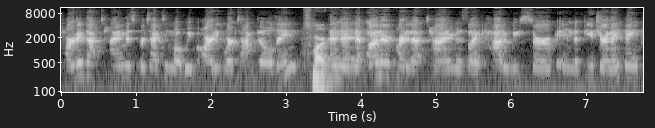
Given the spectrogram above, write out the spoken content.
part of that time is protecting what we've already worked on building. smart. And then the other part of that time is like, how do we serve in the future? And I think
